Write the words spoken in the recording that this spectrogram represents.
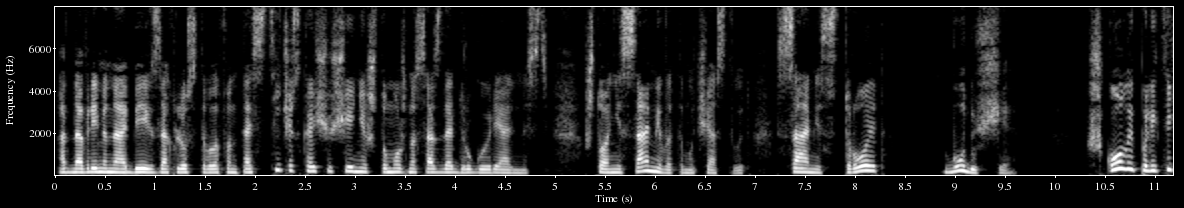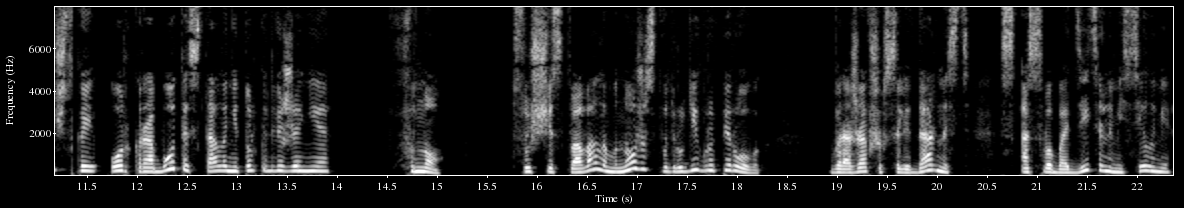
Одновременно обеих захлестывало фантастическое ощущение, что можно создать другую реальность, что они сами в этом участвуют, сами строят будущее. Школой политической оргработы стало не только движение ФНО. Существовало множество других группировок, выражавших солидарность с освободительными силами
